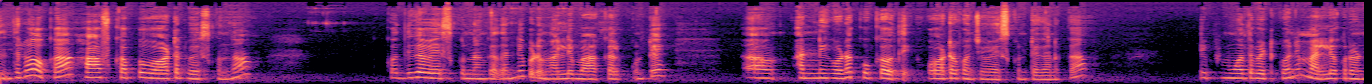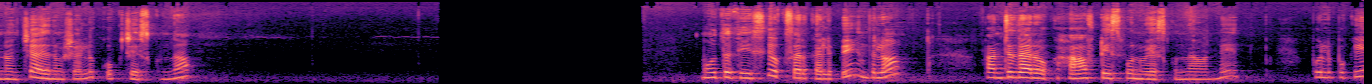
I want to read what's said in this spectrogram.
ఇందులో ఒక హాఫ్ కప్పు వాటర్ వేసుకుందాం. కొద్దిగా వేసుకున్నాం కదండి. ఇప్పుడు మళ్ళీ బాగా కలుపుకుంటే అన్నీ కూడా కుక్ అవుతాయి. వాటర్ కొంచెం వేసుకుంటే కనుక ఇప్పుడు మూత పెట్టుకొని మళ్ళీ ఒక రెండు నుంచి ఐదు నిమిషాలు కుక్ చేసుకుందాం. మూత తీసి ఒకసారి కలిపి ఇందులో పంచదార ఒక హాఫ్ టీ స్పూన్ వేసుకుందామండి. పులుపుకి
